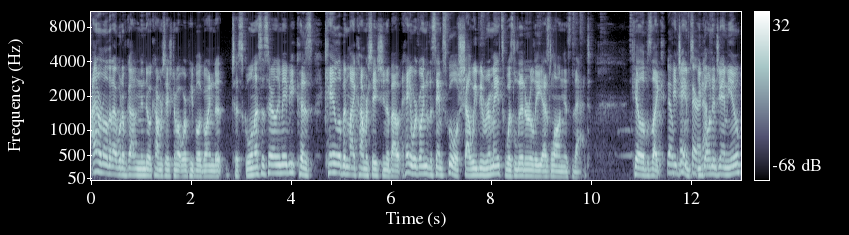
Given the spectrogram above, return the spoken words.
I don't know that I would have gotten into a conversation about where people are going to, to school necessarily, maybe, because Caleb and my conversation about, hey, we're going to the same school, shall we be roommates, was literally as long as that. Caleb was like, hey, Okay, James, you enough. going to JMU?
